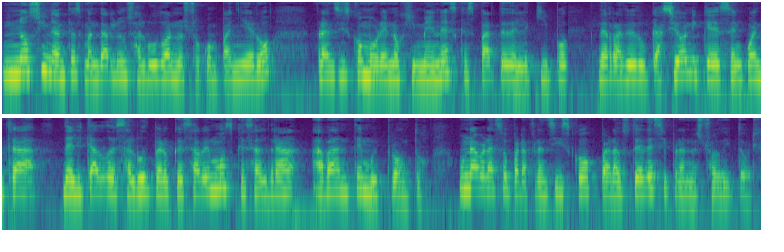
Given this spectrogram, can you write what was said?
no sin antes mandarle un saludo a nuestro compañero Francisco Moreno Jiménez, que es parte del equipo de radioeducación y que se encuentra delicado de salud, pero que sabemos que saldrá avante muy pronto. Un abrazo para Francisco, para ustedes y para nuestro auditorio.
